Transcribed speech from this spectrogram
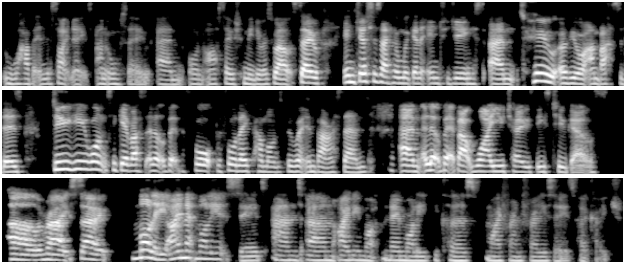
we'll have it in the site notes and also um, on our social media as well. So, in just a second, we're going to introduce um, two of your ambassadors. do you want to give us a little bit before before they come on so we won't embarrass them um a little bit about why you chose these two girls oh right so Molly, I met Molly at Sid, and um, I knew Mo- know Molly because my friend Fraser is her coach.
